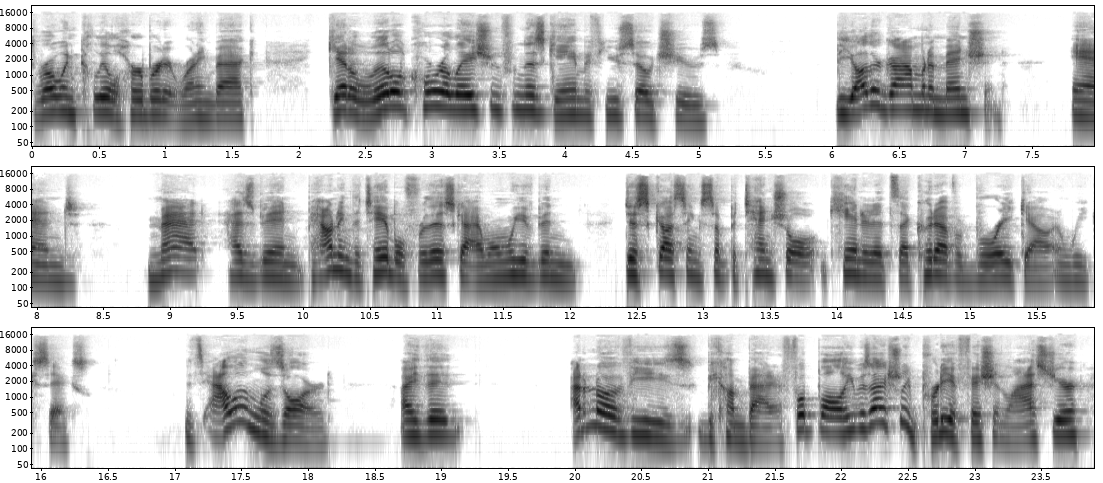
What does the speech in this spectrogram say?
throw in Khalil Herbert at running back. Get a little correlation from this game if you so choose. The other guy I'm going to mention, and Matt has been pounding the table for this guy when we have been discussing some potential candidates that could have a breakout in week six. It's Allen Lazard. I did. I don't know if he's become bad at football. He was actually pretty efficient last year.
